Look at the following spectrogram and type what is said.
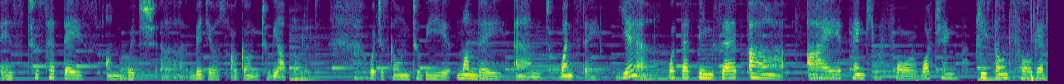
is to set days on which uh, videos are going to be uploaded, which is going to be Monday and Wednesday. Yeah, with that being said, uh, I thank you for watching. Please don't forget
